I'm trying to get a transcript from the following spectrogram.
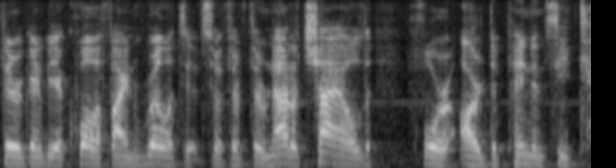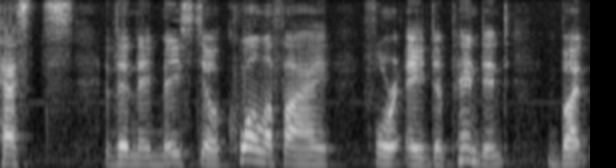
they're going to be a qualifying relative. So if they're, if they're not a child for our dependency tests, then they may still qualify for a dependent, but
